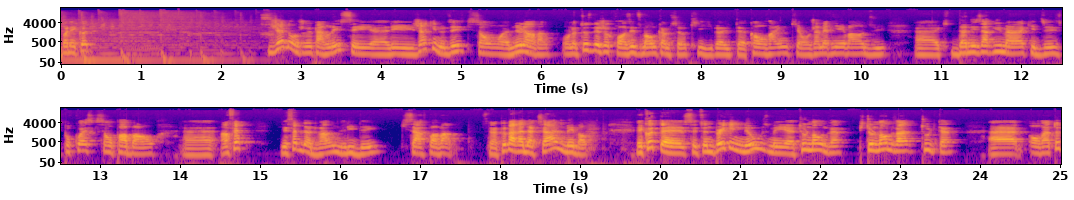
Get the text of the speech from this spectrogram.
Bonne écoute! Sujet dont je veux parler, c'est euh, les gens qui nous disent qu'ils sont euh, nuls en vente. On a tous déjà croisé du monde comme ça, qui veulent te convaincre, qui n'ont jamais rien vendu, euh, qui te donnent des arguments, qui te disent pourquoi est-ce qu'ils sont pas bons. en fait, ils essaient de te vendre l'idée qu'ils savent pas vendre. C'est un peu paradoxal, mais bon. Écoute, c'est une breaking news, mais tout le monde vend. Puis tout le monde vend tout le temps. on vend tout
